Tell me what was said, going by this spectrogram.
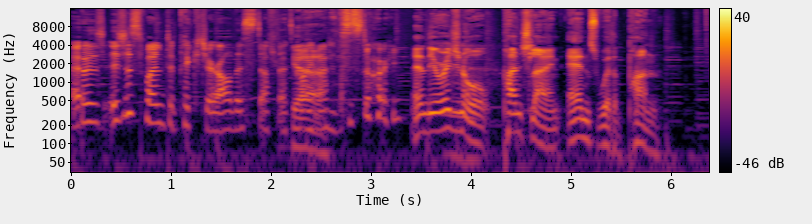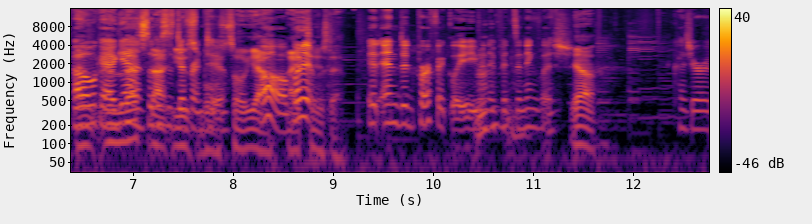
It was it's just fun to picture all this stuff that's going on in the story. and the original punchline ends with a pun. Oh, okay. and Again, that's so this is different too. So yeah, oh, but I it, that. it ended perfectly, even if it's in mm-hmm. English. Yeah. because you're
